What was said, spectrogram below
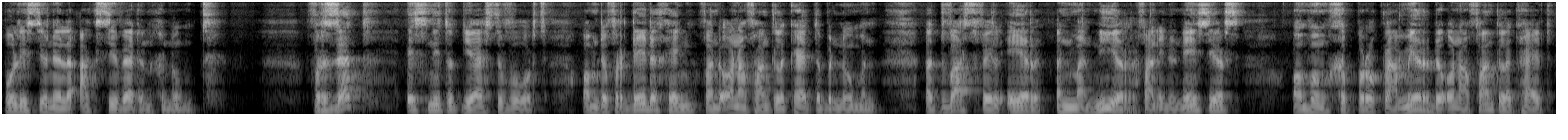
politionele actie werden genoemd. Verzet is niet het juiste woord om de verdediging van de onafhankelijkheid te benoemen. Het was veel eer een manier van Indonesiërs om hun geproclameerde onafhankelijkheid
